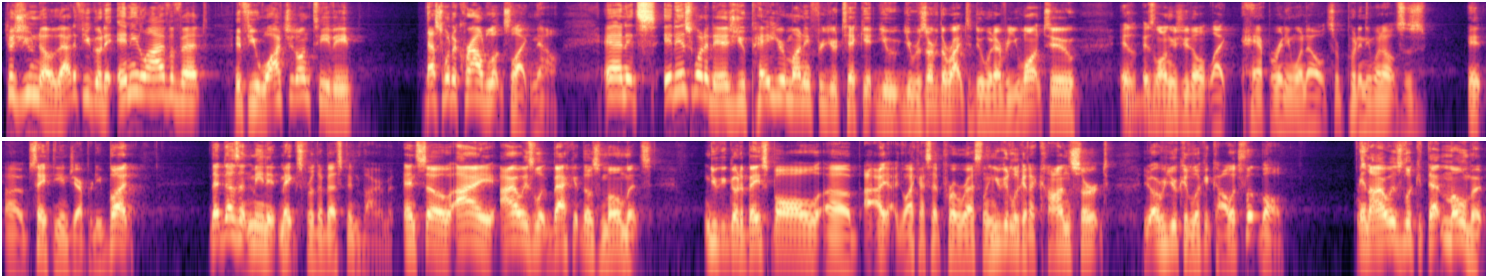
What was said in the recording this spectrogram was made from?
because you know that if you go to any live event, if you watch it on TV, that's what a crowd looks like now. And it's it is what it is. You pay your money for your ticket. You you reserve the right to do whatever you want to as long as you don't like hamper anyone else or put anyone else's uh, safety in jeopardy. But that doesn't mean it makes for the best environment. And so I, I always look back at those moments. You could go to baseball, uh, I, like I said, pro wrestling. You could look at a concert, or you could look at college football. And I always look at that moment,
